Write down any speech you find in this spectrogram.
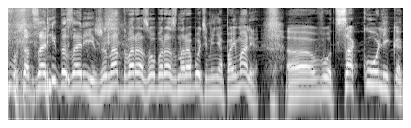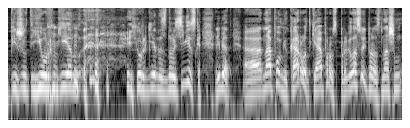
Вот от зари до зари. Жена два раза, оба раза на работе меня поймали. А, Вот. Соколика, пишет Юрген. Юрген из Новосибирска. Ребят, а, напомню, короткий опрос. Проголосуйте, пожалуйста. Нашим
